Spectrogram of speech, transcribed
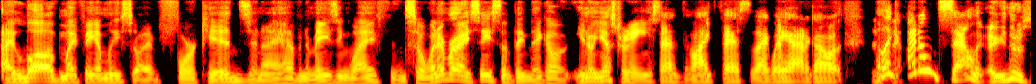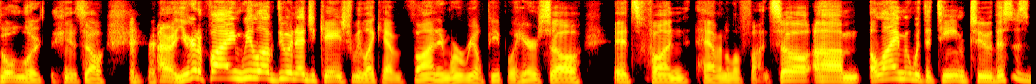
I love my family, so I have four kids and I have an amazing wife. And so whenever I say something, they go, "You know, yesterday you said like this, like we had to go." I'm like, I don't sound like hey, this all like so. I don't know. You're gonna find we love doing education. We like having fun, and we're real people here. So it's fun having a little fun. So um, alignment with the team too. This is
